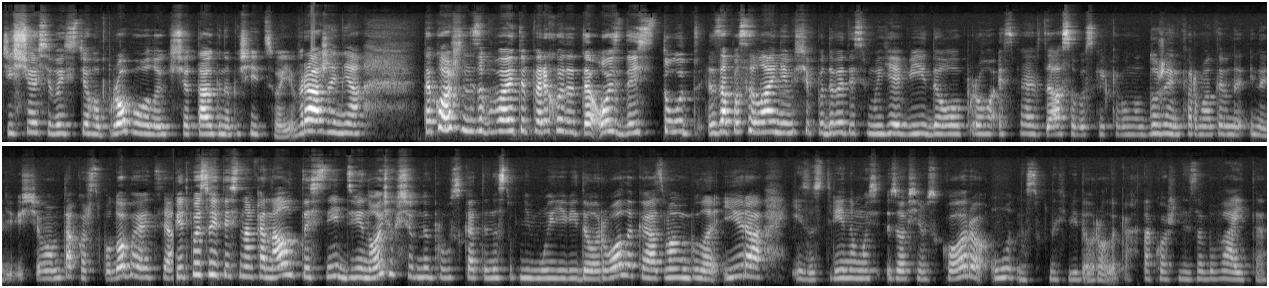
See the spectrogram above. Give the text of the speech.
чи щось ви з цього пробували. Якщо так, напишіть свої враження. Також не забувайте переходити ось десь тут за посиланням, щоб подивитись моє відео про SPF засоби, оскільки воно дуже інформативне і надіюсь, що вам також сподобається. Підписуйтесь на канал, тисніть дзвіночок, щоб не пропускати наступні мої відеоролики. А з вами була Іра, і зустрінемось зовсім скоро у наступних відеороликах. Також не забувайте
